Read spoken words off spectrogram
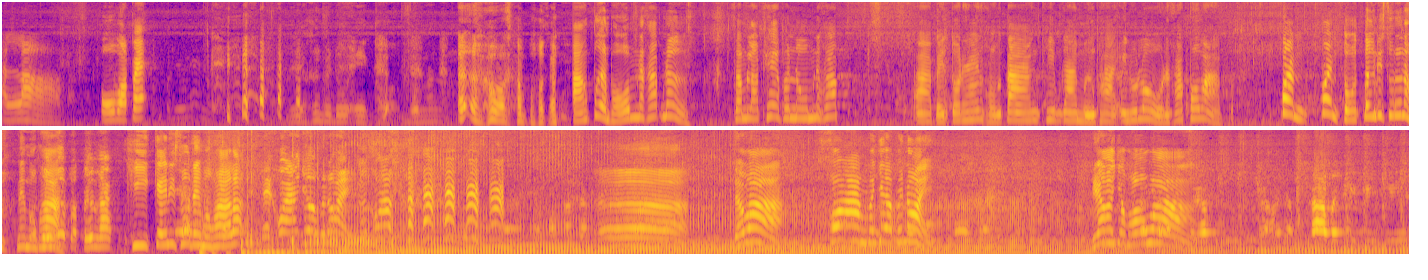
อัลล่าโอวาแปะเดี๋ยวขึ้นไปดูเอกต่อบนนั้นเออเออบอกครับบอกครับอ่างเปื้อนผมนะครับเนอะสำหรับเทพนมนะครับ อ่าเป็นตัวแทนของตางทีมงานเมืองพาเอนูโรนะครับ เพราะว่าเปิ้นเปิ้นตัวตึงที่สุดแล้วเนาะในเมืองตึงพาครับต่อตึงครับขี่เก่งที่สุดในเมืองพาแล้วแต่ข้ออ้างเยอะไปหน่อย ดี๋ยวจะเพราะว่าเข้าไปที่ปีที่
